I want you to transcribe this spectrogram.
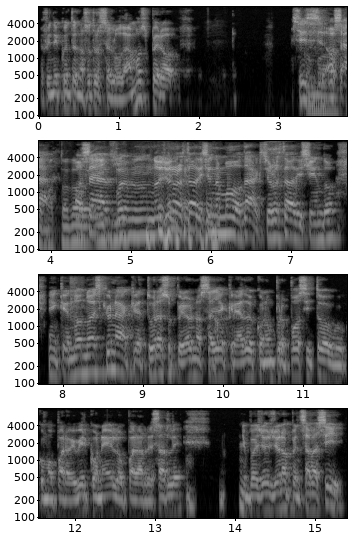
a fin de cuentas nosotros se lo damos, pero Sí, sí, o sea, o sea pues, no, yo no lo estaba diciendo en modo Dax, yo lo estaba diciendo en que no, no es que una criatura superior nos haya creado con un propósito como para vivir con él o para rezarle, pues yo, yo no pensaba así.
